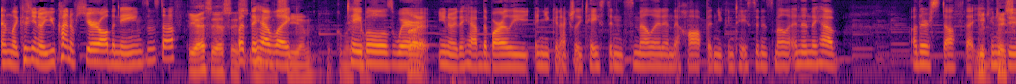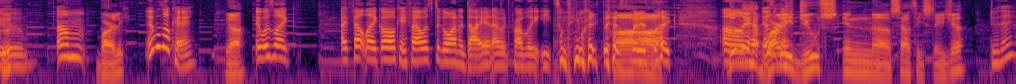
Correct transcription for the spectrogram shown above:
And like, because you know, you kind of hear all the names and stuff. Yes, yes, yes. But they have, like, CM. Tables where Right. you know they have the barley and you can actually taste it and smell it, and the hop and you can taste it and smell it, and then they have other stuff that you Did it can do. good? Um, barley. it was okay. Yeah. it was like I felt like oh okay if I was to go on a diet I would probably eat something like this but Ah. it's like Don't they um, have barley okay. juice in uh, Southeast Asia? do they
